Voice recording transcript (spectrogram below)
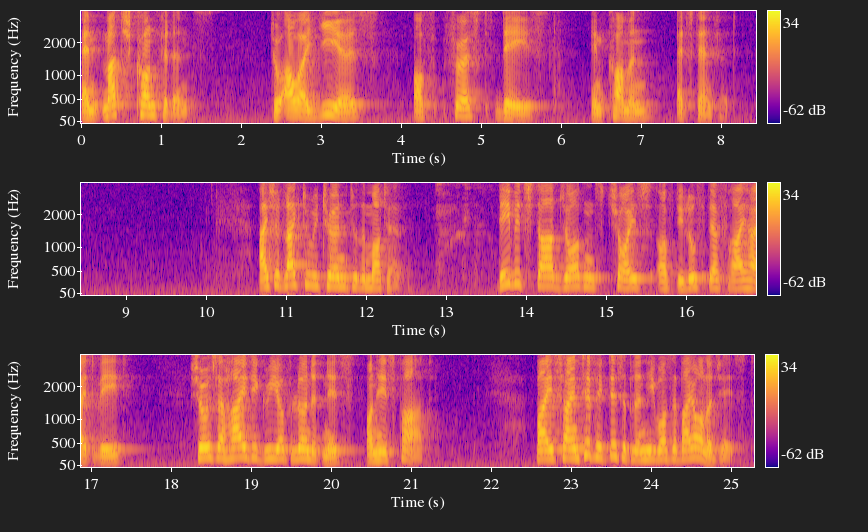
and much confidence to our years of first days in common at Stanford. I should like to return to the motto. David Starr Jordan's choice of Die Luft der Freiheit weht shows a high degree of learnedness on his part. By scientific discipline, he was a biologist.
